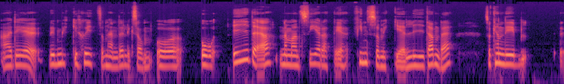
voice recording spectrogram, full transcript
Ja, det, är, det är mycket skit som händer liksom. Och, och i det, när man ser att det finns så mycket lidande, så kan det... Eh,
